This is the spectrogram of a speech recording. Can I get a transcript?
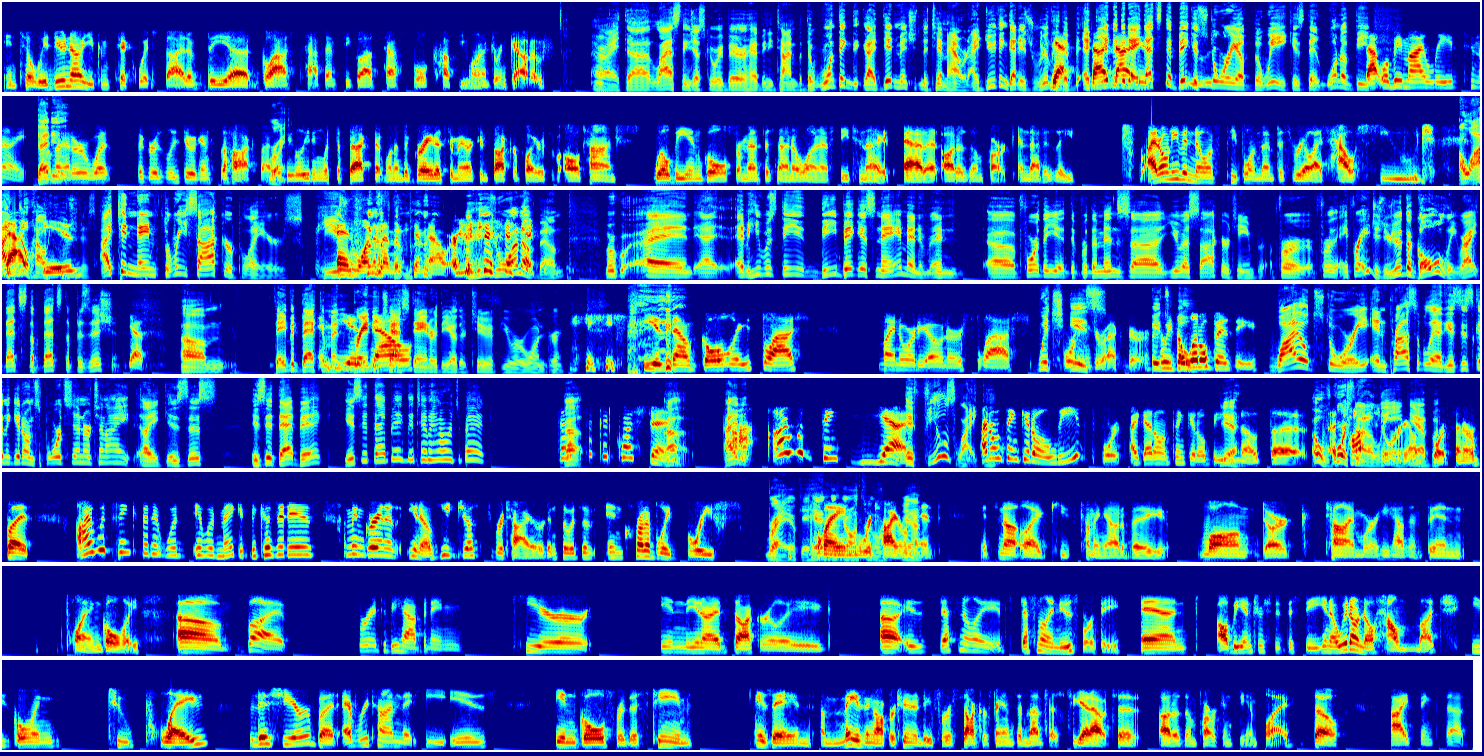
until we do know, you can pick which side of the uh, glass half empty, glass half full cup you want to drink out of. All right. Uh, last thing, Jessica, we better have any time. But the one thing that I did mention to Tim Howard, I do think that is really Yes, the, at that- the end of the day, that's the biggest huge. story of the week. Is that one of the That will be my lead tonight. That no is- matter what the Grizzlies do against the Hawks, I Right. will be leading with the fact that one of the greatest American soccer players of all time will be in goal for Memphis 901 FC tonight at, at AutoZone Park, and that is a. I don't even know if people in Memphis realize how huge, oh, I know how huge is- it is. I can name three soccer players. He's and one, of of them, is Tim Howard. and he's one of them. And uh, and he was the the biggest name and and uh, for the for the men's uh, U.S. soccer team for for for ages. You're the goalie, right? That's the that's the position. Yes. Um, David Beckham And and, Brandon now- Chastain are the other two, if you were wondering. he is now goalie slash minority owner slash Which is director. So he's a a- little busy. wild story, and possibly is this going to get on Sports Center tonight? Like, is this is it that big? Is it that big that Tim Howard's back? That's a good question. Uh, I, I, would think yes. it feels like I it. don't think it'll lead sports. Like I don't think it'll be Yeah. you know the Oh, of a course not a lead, yeah, but- Sports Center, but I would think that it would it would make it because it is. I mean, granted, you know he just retired, and so it's an incredibly brief right. Okay, playing going too long. retirement. It's not like he's coming out of a long dark time where he hasn't been playing goalie. Um, but for it to be happening here in the United Soccer League uh, is definitely it's definitely newsworthy, and I'll be interested to see. You know, we don't know how much he's going to play this year, but every time that he is in goal for this team is a, an amazing opportunity for soccer fans in Memphis to get out to AutoZone Park and see him play. So I think that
